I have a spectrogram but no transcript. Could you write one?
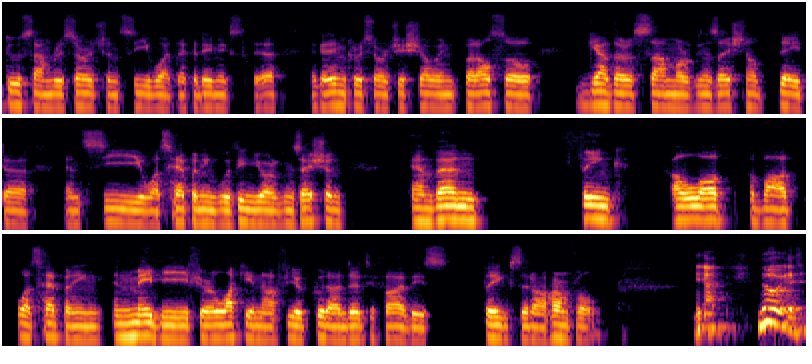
do some research and see what academics uh, academic research is showing but also gather some organizational data and see what's happening within your organization and then think a lot about what's happening. And maybe if you're lucky enough you could identify these things that are harmful. Yeah, no, it,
